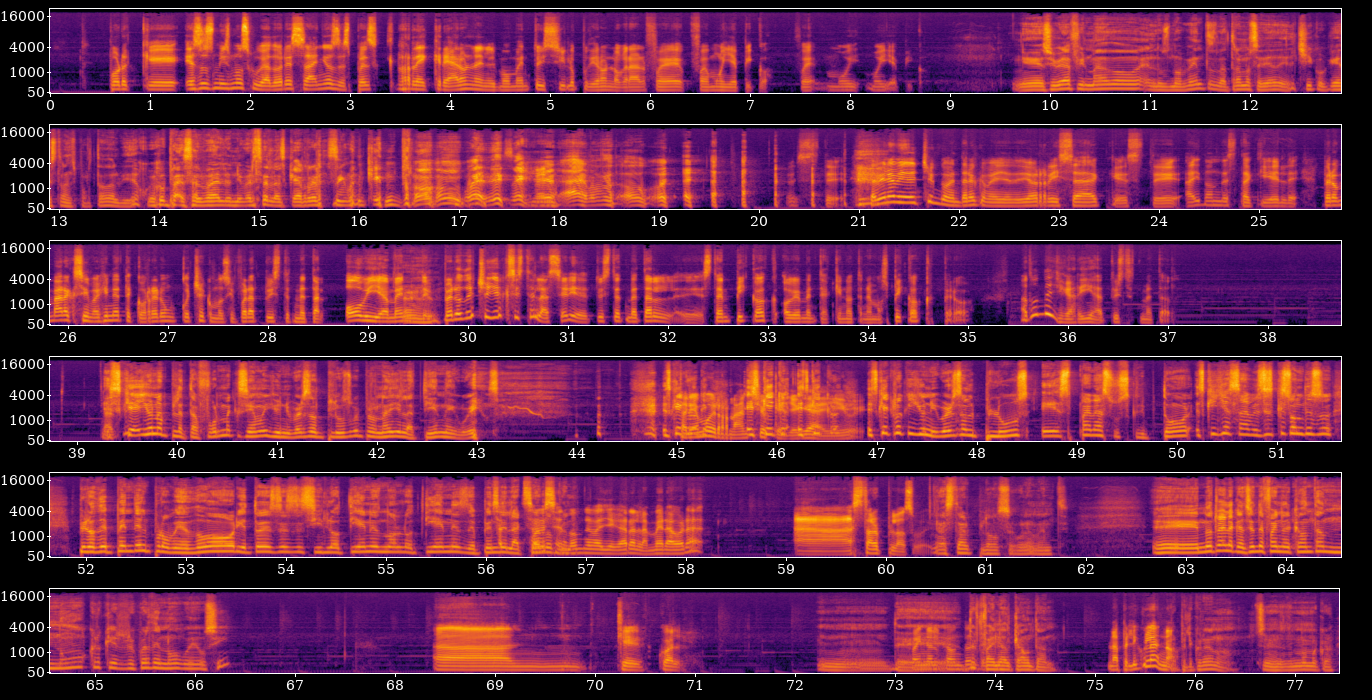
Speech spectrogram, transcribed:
porque esos mismos jugadores años después recrearon en el momento y sí lo pudieron lograr. Fue, fue muy épico. Fue muy, muy épico. Eh, si hubiera filmado en los 90, la trama sería del chico que es transportado al videojuego para salvar el universo de las carreras, igual que en Tron, güey, dice Gerardo, güey. Este, también había hecho un comentario que me dio risa, que este, ay, ¿dónde está aquí el de? Pero Marx, imagínate correr un coche como si fuera Twisted Metal, obviamente, Ajá. pero de hecho ya existe la serie de Twisted Metal, eh, está en Peacock, obviamente aquí no tenemos Peacock, pero ¿a dónde llegaría Twisted Metal? Es que hay una plataforma que se llama Universal Plus, güey, pero nadie la tiene, güey. O sea, es que Estaría creo muy que creo- llegue que ahí, creo- güey. es que creo que Universal Plus es para suscriptor. Es que ya sabes, es que son de esos, pero depende del proveedor y entonces es de si lo tienes, no lo tienes, depende del acuerdo. ¿Sabes en dónde va a llegar a la mera hora? A Star Plus, güey. A Star Plus, seguramente. Eh, ¿No trae la canción de Final Countdown? No, creo que recuerde no, güey, ¿o sí? Ah, ¿qué, ¿Cuál? Mm, de, Final Countdown, ¿de Final Countdown. ¿La película? No. La película no. Sí, no me acuerdo.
